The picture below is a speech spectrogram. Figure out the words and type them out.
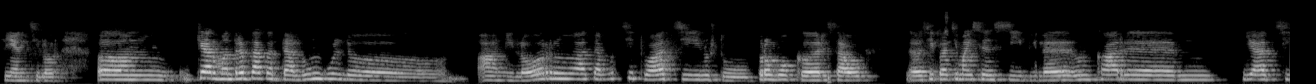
clienților. Um, chiar mă întreb dacă de-a lungul uh, anilor ați avut situații, nu știu, provocări sau uh, situații mai sensibile în care um, i-ați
